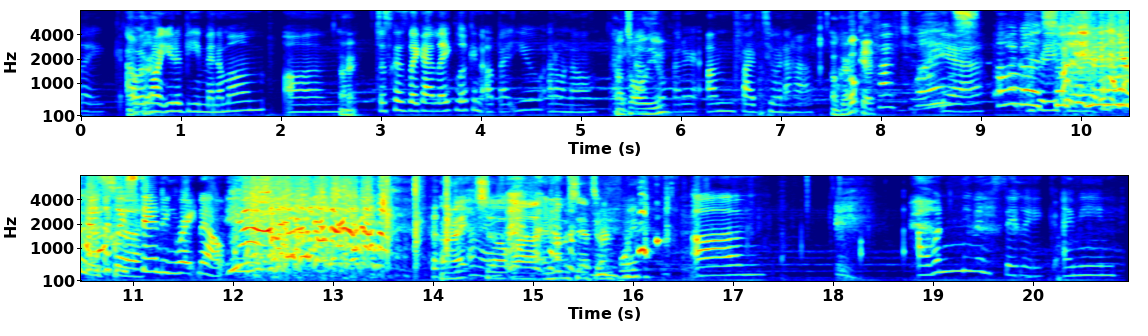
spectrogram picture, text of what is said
Like I would want you to be minimum. Um, All right. just because like I like looking up at you. I don't know. I How tall are you? Better. I'm five two and a half. Okay. Okay. Five two. What? Yeah. Oh my god, pretty so sure. cute. You're basically standing right now. All right. So, uh, and how much do they have to earn for you? Um, I wouldn't even say like. I mean,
